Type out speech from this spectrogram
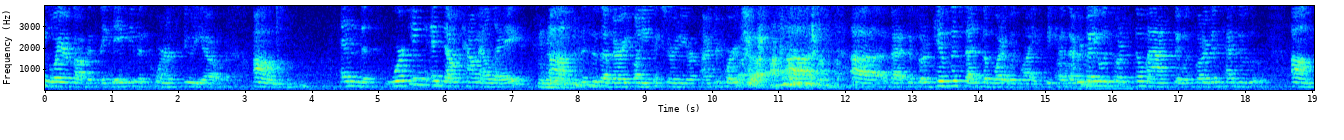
in lawyer's office. They gave me this corner studio, um, and working in downtown LA. Um, this is a very funny picture a New York Times reporter took. Uh, uh, that just sort of gives a sense of what it was like because everybody was sort of still masked. It was sort of intense. It was um,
